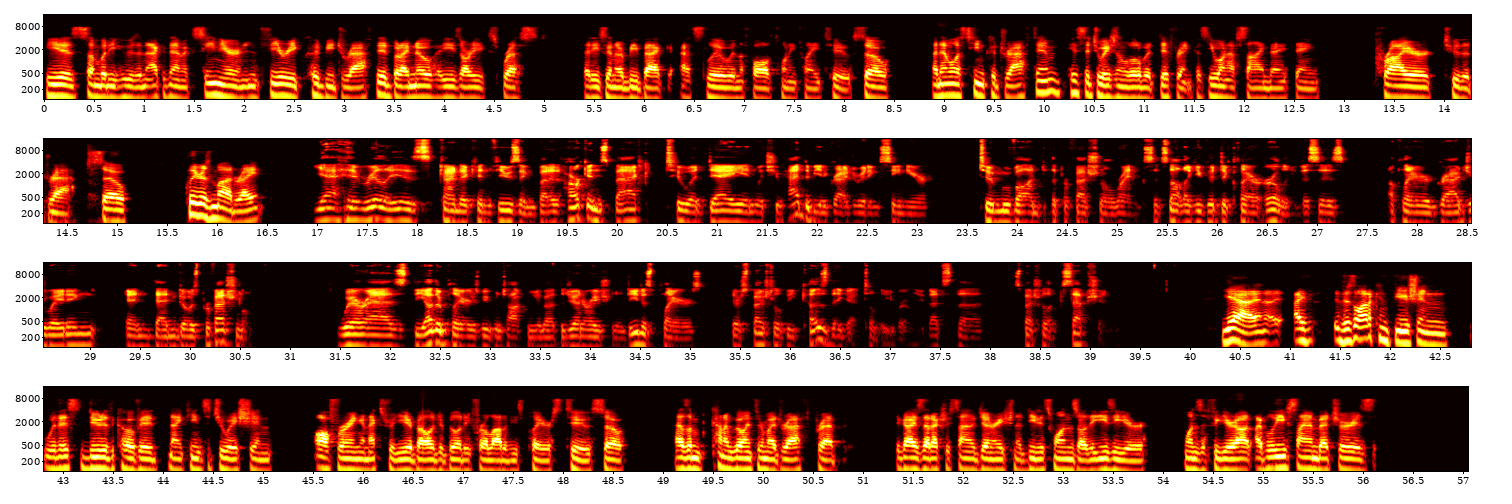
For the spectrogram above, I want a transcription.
He is somebody who's an academic senior and in theory could be drafted, but I know he's already expressed that he's going to be back at SLU in the fall of 2022. So an MLS team could draft him. His situation is a little bit different because he won't have signed anything prior to the draft. So clear as mud, right? Yeah, it really is kind of confusing, but it harkens back to a day in which you had to be a graduating senior to move on to the professional ranks. It's not like you could declare early. This is a player graduating and then goes professional. Whereas the other players we've been talking about, the Generation Adidas players, they're special because they get to leave early. That's the special exception. Yeah, and I, I there's a lot of confusion with this due to the COVID nineteen situation offering an extra year of eligibility for a lot of these players too. So as I'm kind of going through my draft prep, the guys that actually signed the generation Adidas ones are the easier ones to figure out. I believe Simon Becher is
